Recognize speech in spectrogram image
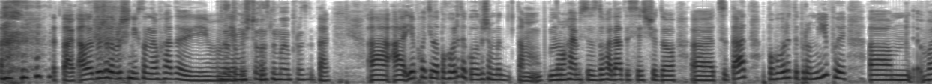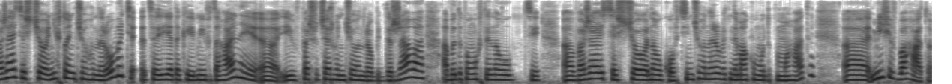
Так, але дуже добре, що ніхто не вгадує і да, тому що у нас немає призу. Так а, а я б хотіла поговорити, коли вже ми там намагаємося здогадатися щодо е, цитат, поговорити про міфи. Е, вважається, що ніхто нічого не робить. Це є такий міф загальний, е, і в першу чергу нічого не робить держава, аби допомогти науці. Е, вважається, що науковці нічого не роблять, нема кому допомагати. Е, міфів багато.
